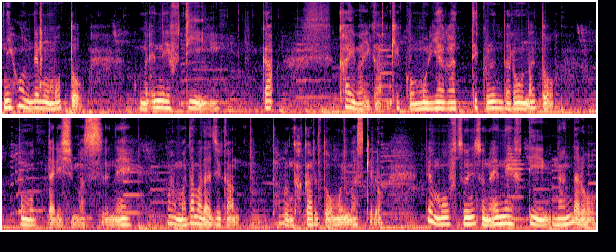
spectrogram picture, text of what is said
日本でももっとこの NFT が界隈が結構盛り上がってくるんだろうなと思ったりしますね。まあ、まだまだ時間多分かかると思いますけどでももう普通にその NFT なんだろう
